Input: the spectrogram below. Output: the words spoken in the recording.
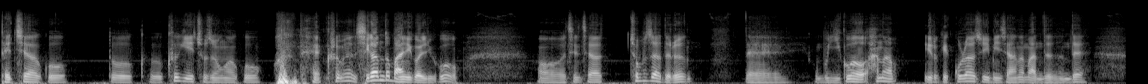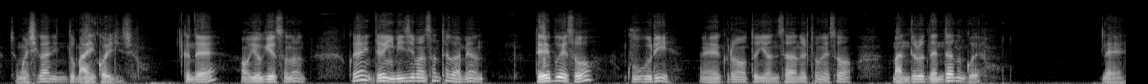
배치하고 또 그 크기 조정하고, 네. 그러면 시간도 많이 걸리고, 어, 진짜 초보자들은 네, 뭐 이거 하나 이렇게 콜라주 이미지 하나 만드는데 정말 시간도 많이 걸리죠. 근데 어, 여기에서는 그냥 내가 이미지만 선택하면 내부에서 구글이 예, 그런 어떤 연산을 통해서 만들어낸다는 거예요. 네.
